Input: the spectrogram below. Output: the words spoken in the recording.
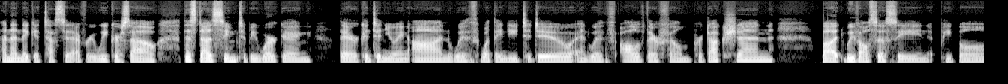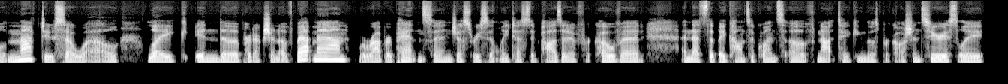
and then they get tested every week or so. This does seem to be working. They're continuing on with what they need to do and with all of their film production. But we've also seen people not do so well like in the production of Batman, where Robert Pattinson just recently tested positive for COVID. And that's the big consequence of not taking those precautions seriously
